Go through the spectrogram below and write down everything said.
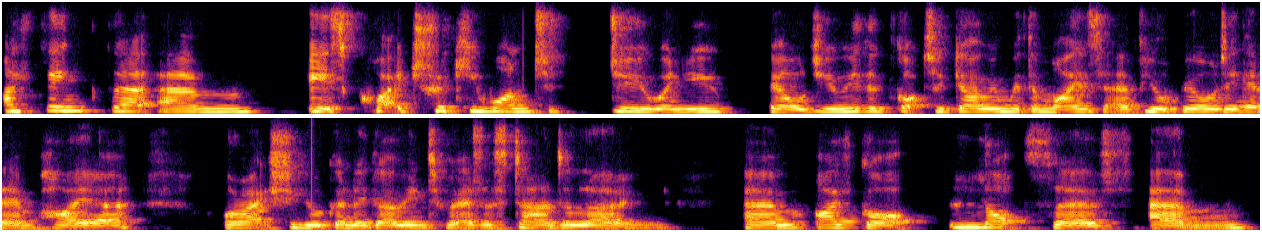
I think that um, it's quite a tricky one to do when you build. You either got to go in with the mindset of you're building an empire, or actually you're going to go into it as a standalone. Um, I've got lots of um,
